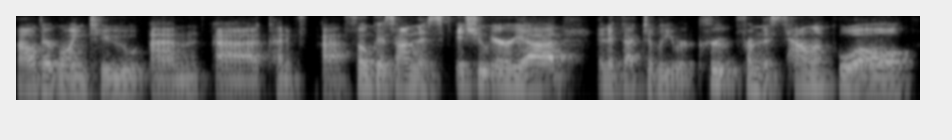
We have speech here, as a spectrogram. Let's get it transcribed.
how they're going to um, uh, kind of uh, focus on this issue area and effectively recruit from this talent pool.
